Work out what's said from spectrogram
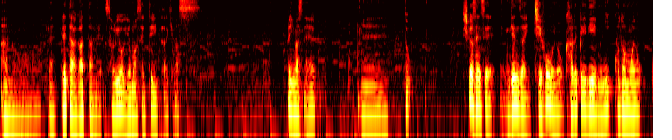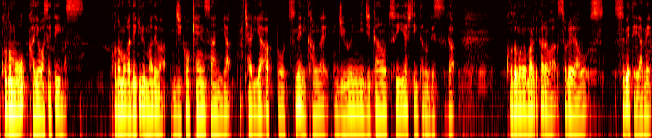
あのね、レターがあったんでそれを読ませていただきます。はい、いきますね。えー、っと鹿先生現在地方のカルペディエムに子供を子供を通わせています。子供ができるまでは自己研鑽やキャリアアップを常に考え自分に時間を費やしていたのですが子供が生まれてからはそれらを全てやめ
